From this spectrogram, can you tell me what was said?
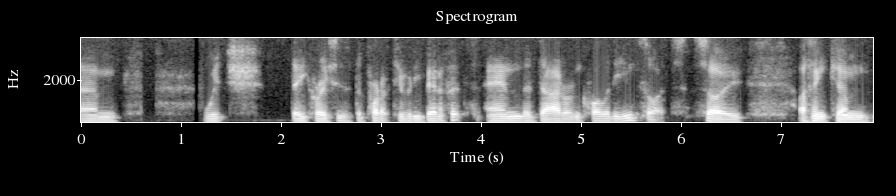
um, which decreases the productivity benefits and the data and quality insights. So, I think um,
